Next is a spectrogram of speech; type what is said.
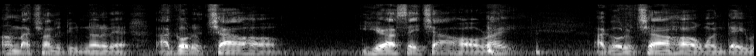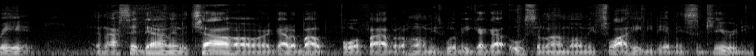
I'm not trying to do none of that. I go to the child hall. You hear I say child hall, right? I go to the child hall one day, Red, and I sit down in the child hall, and I got about four or five of the homies with me. I got Usalam on me, Swahili, they have me security.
